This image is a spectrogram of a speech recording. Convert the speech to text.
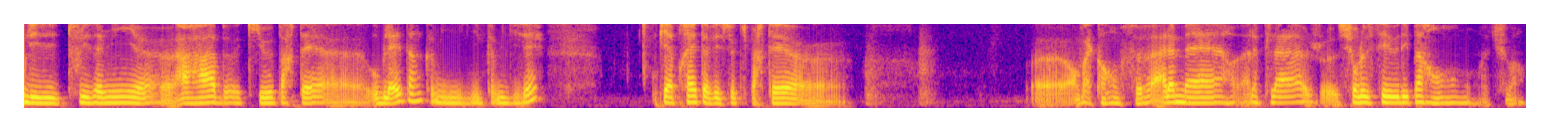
les tous les amis euh, arabes qui eux partaient euh, au bled, hein, comme il comme il disait. Puis après, tu avais ceux qui partaient en vacances à la mer, à la plage, sur le CE des parents, tu vois.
